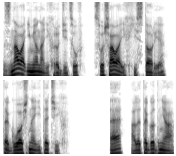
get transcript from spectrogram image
znała imiona ich rodziców, słyszała ich historie, te głośne i te cich. E, ale tego dnia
